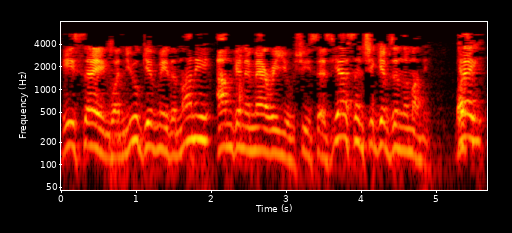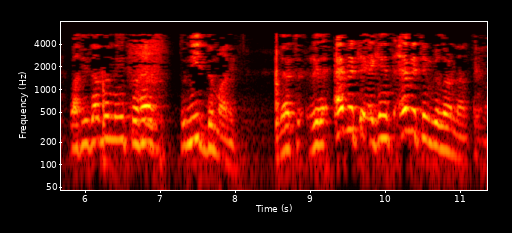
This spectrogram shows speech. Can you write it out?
He's saying, when you give me the money, I'm going to marry you. She says yes, and she gives him the money. But, Okay. he, but he doesn't need to have to need the money. That's everything against everything we learned until now.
